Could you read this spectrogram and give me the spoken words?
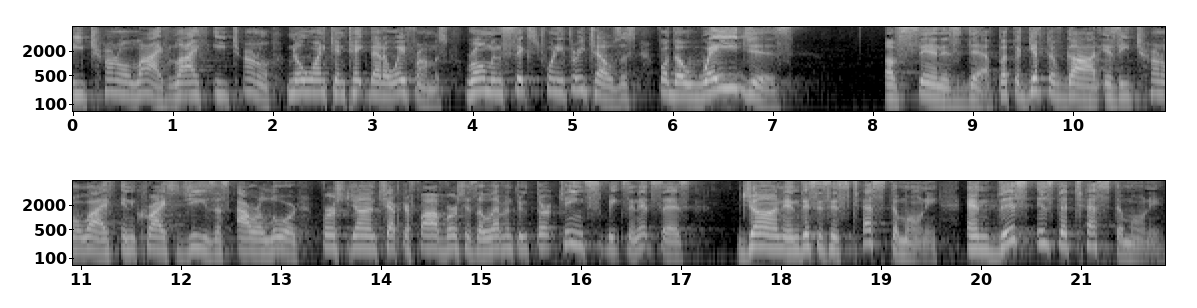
eternal life, life eternal. No one can take that away from us. Romans 6 23 tells us, For the wages of sin is death, but the gift of God is eternal life in Christ Jesus our Lord. 1 John chapter 5 verses 11 through 13 speaks and it says, John and this is his testimony, and this is the testimony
